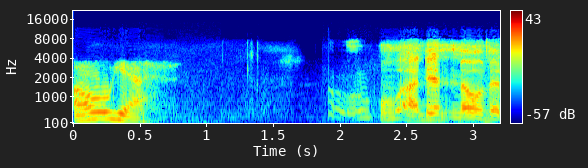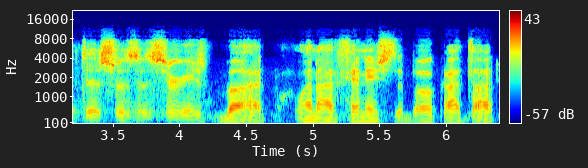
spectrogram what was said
Oh yes, Well, I didn't know that this was a series, but when I finished the book, I thought,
